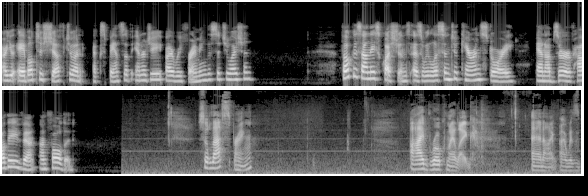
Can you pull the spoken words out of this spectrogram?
Are you able to shift to an expansive energy by reframing the situation? Focus on these questions as we listen to Karen's story and observe how the event unfolded. So last spring, I broke my leg. And I, I was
